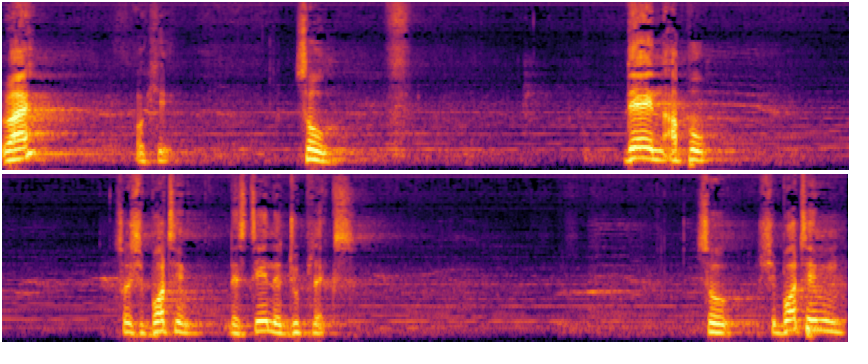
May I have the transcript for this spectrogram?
right? Okay. So, then Apple. So she bought him. They stay in a duplex. So she bought him.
